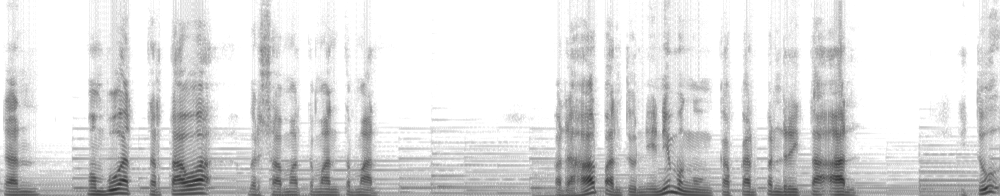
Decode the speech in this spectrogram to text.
dan membuat tertawa bersama teman-teman. Padahal pantun ini mengungkapkan penderitaan. Itu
